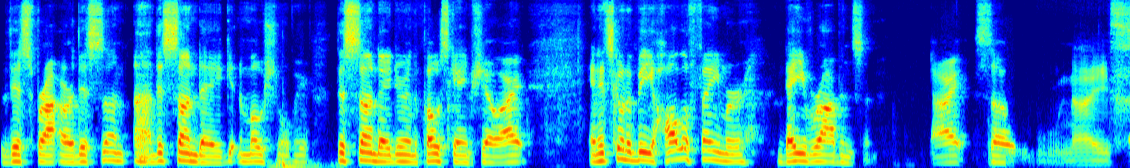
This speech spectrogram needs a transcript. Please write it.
this Friday or this sun uh, this Sunday. Getting emotional here. This Sunday during the post game show. All right, and it's going to be Hall of Famer Dave Robinson. All right, so nice.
